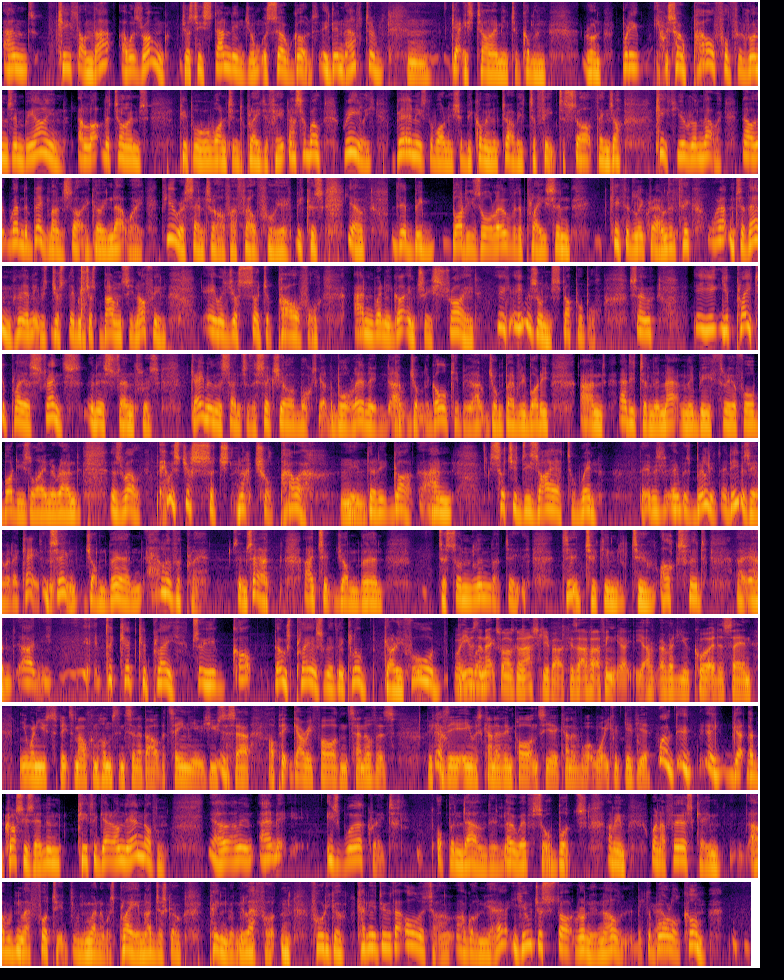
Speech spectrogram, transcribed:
And Keith on that, I was wrong. Just his standing jump was so good, he didn't have to mm. get his timing to come and run. But he, he was so powerful for runs in behind. A lot of the times people were wanting to play defeat. And I said, well, really, Bernie's the one who should be coming and trying to feet to start things off. Keith, you run that way. Now, when the big man started going that way, if you were a centre half, I fell for you because, you know, there'd be bodies all over the place and Keith would look around and think, what happened to them? And it was just, they were just bouncing off him. He was just such a powerful, and when he got into his stride, he, he was unstoppable. So you, you play to players' strengths, and his strength was game in the centre of the six-yard box, get the ball in, he'd out-jump the goalkeeper, he'd out-jump everybody, and editing the net, and there'd be three or four bodies lying around as well. It was just such natural power mm. that he got, and such a desire to win. It was it was brilliant, and he was here when I came. And same mm-hmm. John Byrne, hell of a player. So say I, I took John Byrne to Sunderland. I took, took him to Oxford. I, I, the kid could play. So you got those players with the club. Gary Ford. Well, he was well. the next one I was going to ask you about because I, I, think I read you quoted as saying when you used to speak to Malcolm Huntington about the team news, you used to say, "I'll pick Gary Ford and ten others." Because yeah. he, he was kind of important to you, kind of what, what he could give you. Well, he'd, get them crosses in and Keith would get on the end of them. Yeah, I mean, and his work rate up and down, there's no ifs or buts. I mean, when I first came, I was left footed. When I was playing, I'd just go ping with my left foot, and Fordy go, Can you do that all the time? I've gone, Yeah, you just start running, I'll, the ball out. will come.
